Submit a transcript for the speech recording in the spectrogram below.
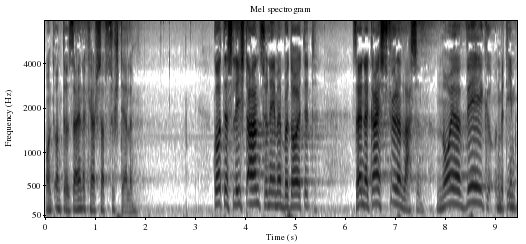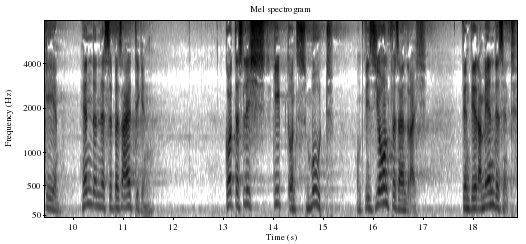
und unter seine Herrschaft zu stellen. Gottes Licht anzunehmen bedeutet, seinen Geist führen lassen, neue Wege mit ihm gehen, Hindernisse beseitigen. Gottes Licht gibt uns Mut und Vision für sein Reich, wenn wir am Ende sind.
